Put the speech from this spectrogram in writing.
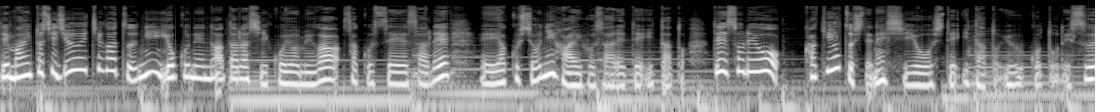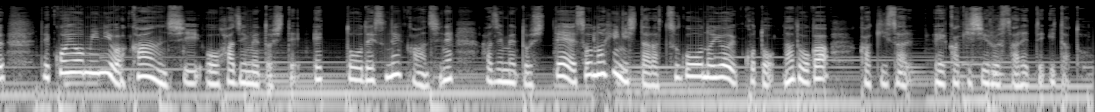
で毎年11月に翌年の新しい暦が作成され、えー、役所に配布されていたと。でそれを書き写してね使用していたということです。で暦には漢詩をはじめとして越冬ですね。漢詩ね。はじめとしてその日にしたら都合の良いことなどが書きされ、え、書き記されていたと。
